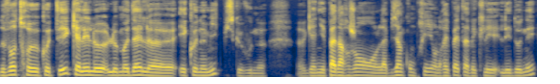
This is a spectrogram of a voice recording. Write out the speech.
De votre côté, quel est le, le modèle économique, puisque vous ne gagnez pas d'argent, on l'a bien compris, on le répète avec les, données.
